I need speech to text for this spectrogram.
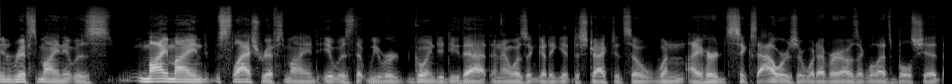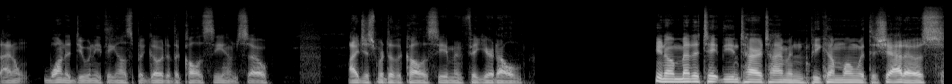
in Riff's mind, it was my mind slash Riff's mind. It was that we were going to do that, and I wasn't going to get distracted. So when I heard six hours or whatever, I was like, "Well, that's bullshit. I don't want to do anything else but go to the Coliseum." So I just went to the Coliseum and figured I'll, you know, meditate the entire time and become one with the shadows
